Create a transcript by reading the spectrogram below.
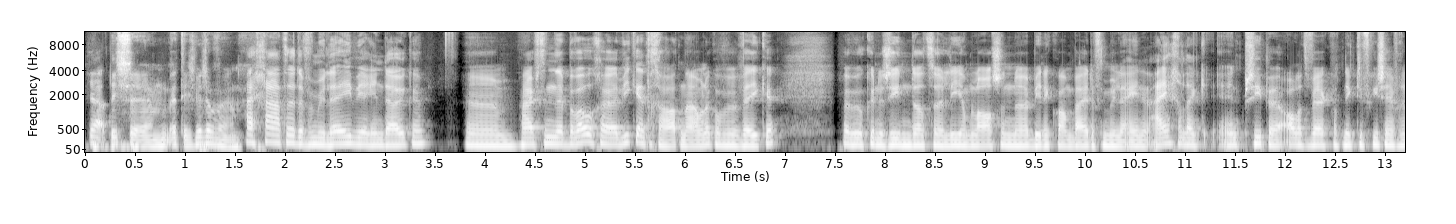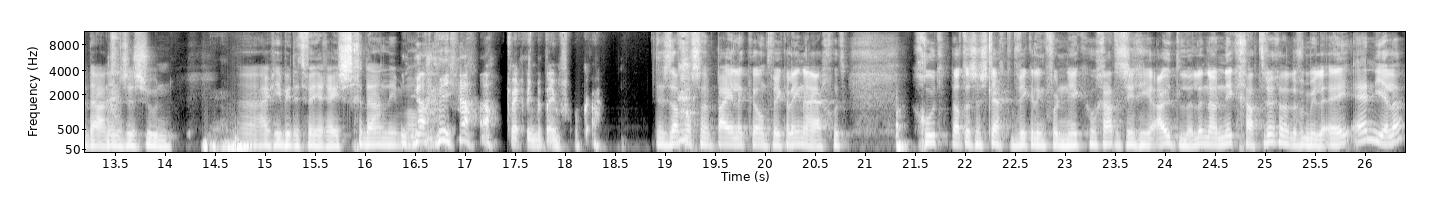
ja het, is, ehm, het is weer zover. Hij gaat eh, de Formule E weer induiken. Ehm hij heeft een eh, bewogen weekend gehad, namelijk over weken. We hebben ook kunnen zien dat eh, Liam Lawson eh, binnenkwam bij de Formule 1. En eigenlijk in principe al het werk wat Nick de Vries heeft gedaan in een seizoen. eh, hij heeft hier binnen twee races gedaan, Liam Lawson. Ja, ja, kreeg hij meteen voor elkaar. Dus dat was een pijnlijke ontwikkeling. Nou ja, goed. Goed, dat is een slechte ontwikkeling voor Nick. Hoe gaat hij zich hier uitlullen? Nou, Nick gaat terug naar de Formule E. En Jelle,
